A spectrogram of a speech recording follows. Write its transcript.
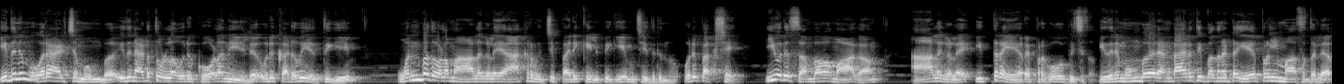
ഇതിനും ഒരാഴ്ച മുമ്പ് ഇതിനടുത്തുള്ള ഒരു കോളനിയിൽ ഒരു കടുവ എത്തുകയും ഒൻപതോളം ആളുകളെ ആക്രമിച്ച് പരിക്കേൽപ്പിക്കുകയും ചെയ്തിരുന്നു. ഒരു പക്ഷേ ഈ ഒരു സംഭവമാകാം ആളുകളെ ഇത്രയേറെ പ്രകോപിപ്പിച്ചത്. ഇതിനു മുമ്പ് രണ്ടായിരത്തി പതിനെട്ട് ഏപ്രിൽ മാസത്തിൽ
